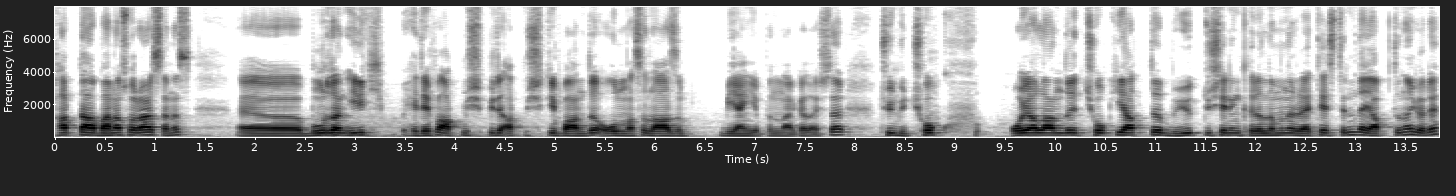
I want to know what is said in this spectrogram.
hatta bana sorarsanız e, buradan ilk hedefi 61-62 bandı olması lazım Biyen yapının arkadaşlar. Çünkü çok oyalandı, çok yattı. Büyük düşenin kırılımını retestini de yaptığına göre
